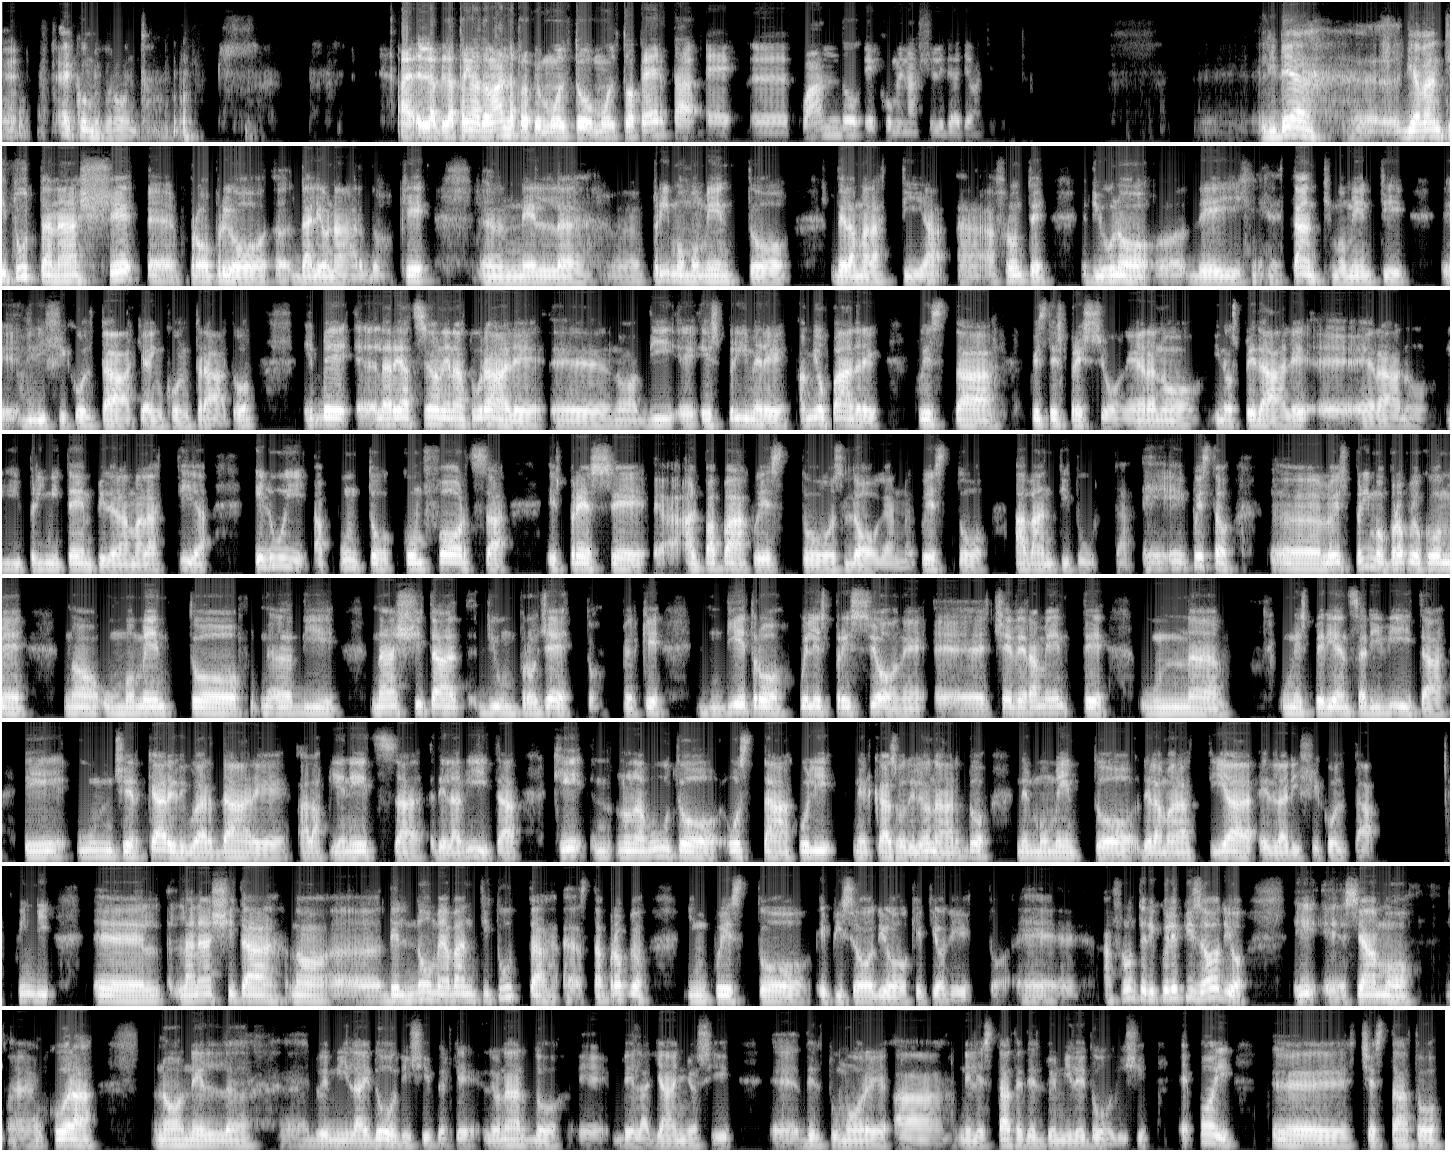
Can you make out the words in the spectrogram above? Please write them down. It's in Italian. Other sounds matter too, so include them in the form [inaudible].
Eh, eccomi pronto. Ah, la, la, prima domanda, proprio molto, molto aperta, è eh, quando e come nasce l'idea di Avanti L'idea eh, di Avanti Tutta nasce eh, proprio eh, da Leonardo, che eh, nel eh, primo momento della malattia, a, a fronte di uno dei tanti momenti eh, di difficoltà che ha incontrato, ebbe eh, la reazione naturale eh, no, di eh, esprimere a mio padre questa, questa espressione. Erano in ospedale, eh, erano i primi tempi della malattia e lui appunto con forza espresse eh, al papà questo slogan, questo avanti tutta. E, e questo eh, lo esprimo proprio come no, un momento eh, di nascita di un progetto, perché dietro quell'espressione eh, c'è veramente un, un'esperienza di vita e un cercare di guardare alla pienezza della vita che non ha avuto ostacoli nel caso di Leonardo nel momento della malattia e della difficoltà. Quindi eh, la nascita no, eh, del nome Avanti Tutta eh, sta proprio in questo episodio che ti ho detto. a fronte di quell'episodio e, siamo ancora no, nel 2012 eh, perché Leonardo ebbe la diagnosi del tumore a, nell'estate del 2012 e poi c'è stato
